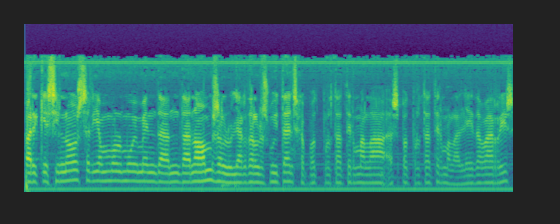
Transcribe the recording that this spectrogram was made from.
perquè si no seria molt moviment de, de noms a lo llarg dels 8 anys que pot portar a terme la, es pot portar a terme la llei de barris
